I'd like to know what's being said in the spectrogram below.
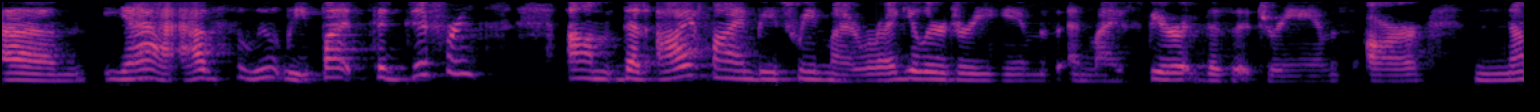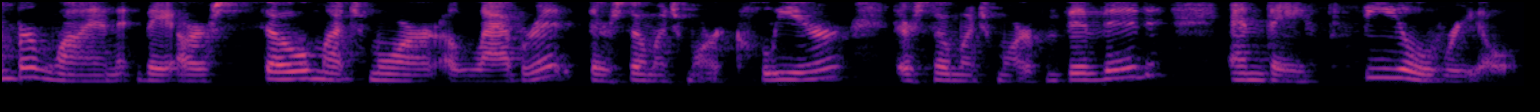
Um, yeah, absolutely. But the difference um, that I find between my regular dreams and my spirit visit dreams are number one, they are so much more elaborate, they're so much more clear, they're so much more vivid, and they feel real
